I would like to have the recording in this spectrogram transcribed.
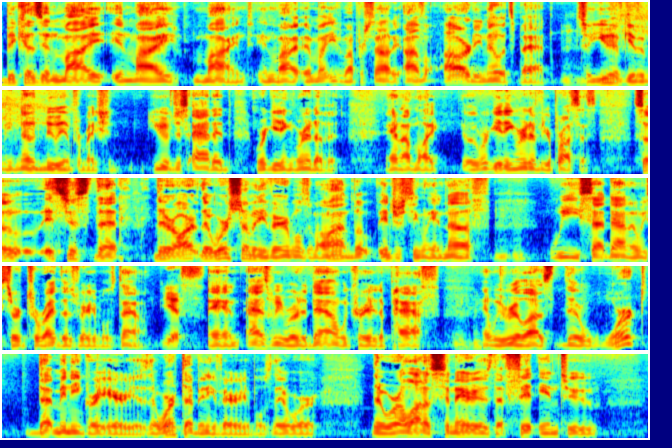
because in my in my mind, in my, in my even my personality, I've I already know it's bad. So you have given me no new information. You have just added we're getting rid of it, and I'm like "Uh, we're getting rid of your process. So it's just that there are there were so many variables in my mind, but interestingly enough, we sat down and we started to write those variables down. yes, And as we wrote it down, we created a path, Mm-hmm. and we realized there weren't that many gray areas. There weren't that many variables. There were there were a lot of scenarios that fit into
